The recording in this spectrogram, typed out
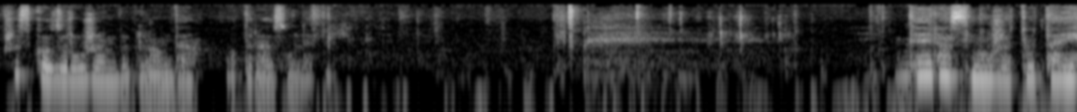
wszystko z różem wygląda od razu lepiej. Teraz może tutaj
